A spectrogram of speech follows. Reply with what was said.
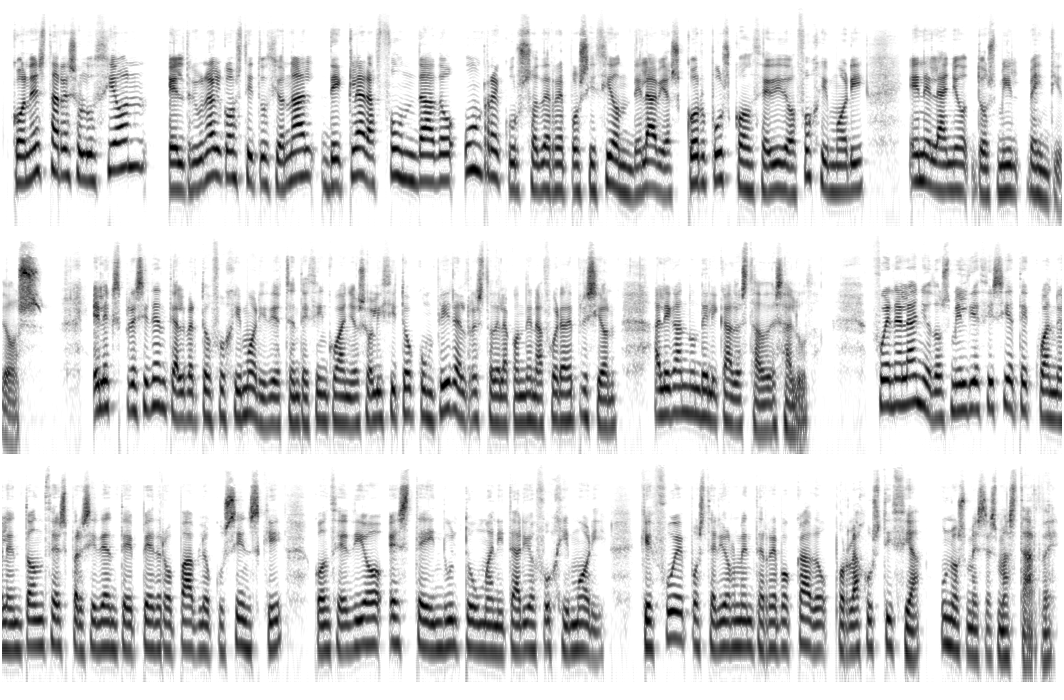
Con esta resolución, el Tribunal Constitucional declara fundado un recurso de reposición del habeas corpus concedido a Fujimori en el año 2022. El expresidente Alberto Fujimori, de 85 años, solicitó cumplir el resto de la condena fuera de prisión, alegando un delicado estado de salud. Fue en el año 2017 cuando el entonces presidente Pedro Pablo Kuczynski concedió este indulto humanitario a Fujimori, que fue posteriormente revocado por la justicia unos meses más tarde.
